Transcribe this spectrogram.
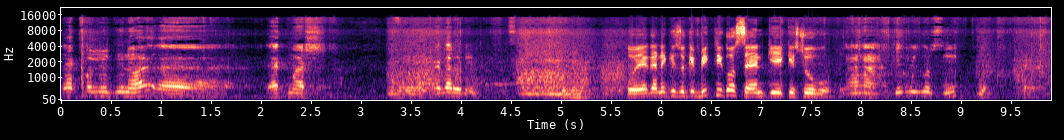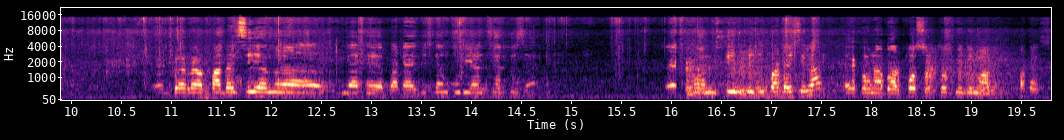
এক একচল্লিশ দিন হয় এক মাস এগারো দিন। তো এখানে কিছু কি বিক্রি করছেন কি কিছু? হ্যাঁ হ্যাঁ বিক্রি করছি। একবার পাঠাইছি আমরা ইয়াতে পাঠাই দিছিলাম কুরিয়ান সার্ভিসে এখন তিন কেজি পাঠাইছিলাম এখন আবার পঁচাত্তর কেজি মাল পাঠাইছি।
